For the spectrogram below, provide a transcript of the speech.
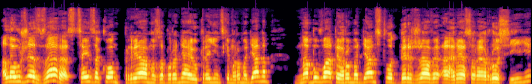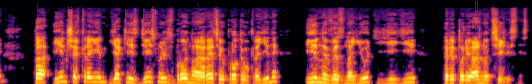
Але уже зараз цей закон прямо забороняє українським громадянам набувати громадянство держави-агресора Росії та інших країн, які здійснюють збройну агресію проти України і не визнають її територіальну цілісність.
